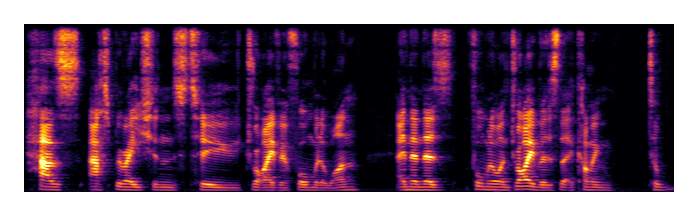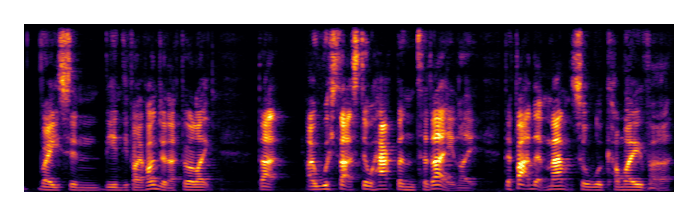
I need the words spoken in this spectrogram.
has aspirations to drive in Formula One, and then there's Formula One drivers that are coming to race in the Indy 500. I feel like that. I wish that still happened today. Like the fact that Mansell would come over,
